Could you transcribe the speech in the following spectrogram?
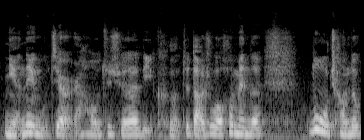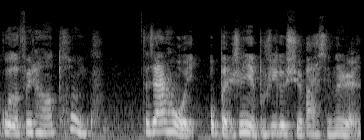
拧那股劲儿，然后我去学了理科，就导致我后面的路程就过得非常的痛苦。再加上我我本身也不是一个学霸型的人，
